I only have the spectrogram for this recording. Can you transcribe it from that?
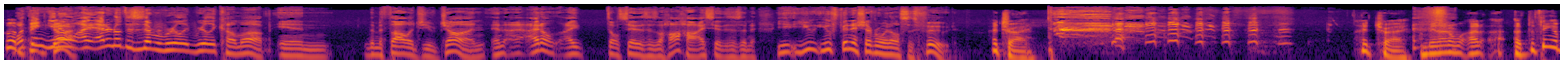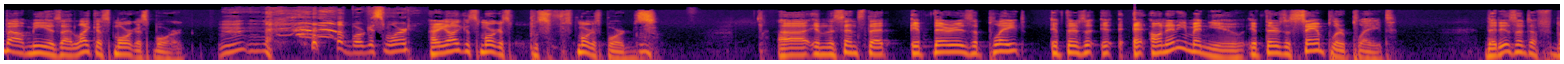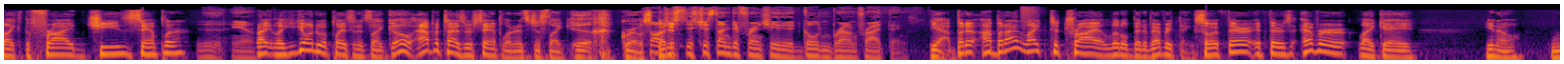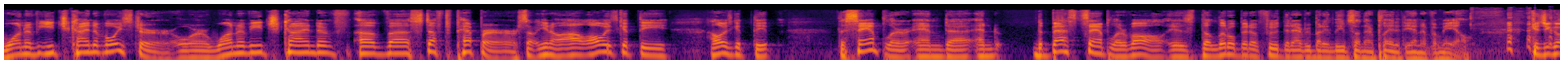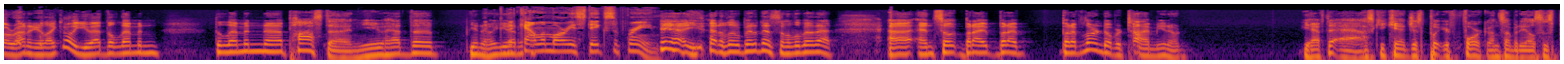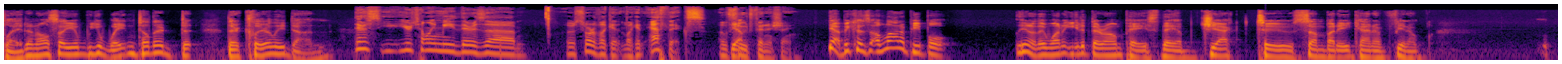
I'm One thing, you guy. know, I, I don't know if this has ever really, really come up in the mythology of John, and I, I don't, I don't say this as a haha. I say this as an you, you, you finish everyone else's food. I try. I'd try. I mean, I don't. I, I, the thing about me is I like a smorgasbord. a smorgasbord. I like a smorgas smorgasbords. Uh, in the sense that if there is a plate, if there's a on any menu, if there's a sampler plate that isn't a like the fried cheese sampler, Ugh, yeah. right? Like you go into a place and it's like, oh, appetizer sampler, and it's just like, ugh, gross. It's, But just, if, it's just undifferentiated golden brown fried things. yeah, but uh, but I like to try a little bit of everything. So if there if there's ever like a, you know, one of each kind of oyster or one of each kind of of uh, stuffed pepper or so, you know, I'll always get the I'll always get the the sampler and uh, and the best sampler of all is the little bit of food that everybody leaves on their plate at the end of a meal because you go around and you're like, oh, you had the lemon the lemon uh, pasta and you had the you know you The had a- calamari steak supreme. yeah, you had a little bit of this and a little bit of that, uh, and so, but I, but I, but I've learned over time, you know, you have to ask. You can't just put your fork on somebody else's plate, and also you you wait until they're d- they're clearly done. There's you're telling me there's a there's sort of like a, like an ethics of Yeah. food finishing. Yeah, because a lot of people, you know, they want to eat at their own pace. They object to somebody kind of, you know,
